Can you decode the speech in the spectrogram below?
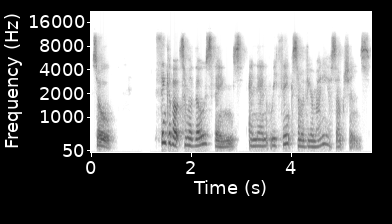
So think about some of those things and then rethink some of your money assumptions.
